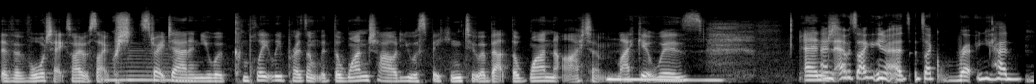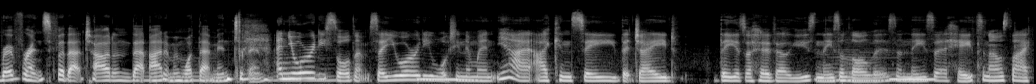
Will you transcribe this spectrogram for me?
of a vortex i was like whoosh, straight down and you were completely present with the one child you were speaking to about the one item like it was and And it was like, you know, it's, it's like re you had reverence for that child and that item and what that meant to them. And you already saw them. So you already walked in and went, Yeah, I can see that Jade these are her values and these are Lola's and these are Heath's. And I was like,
